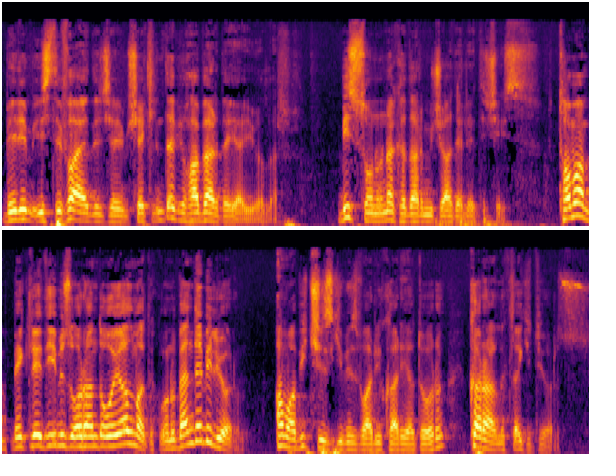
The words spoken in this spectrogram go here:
benim istifa edeceğim şeklinde bir haber de yayıyorlar. Biz sonuna kadar mücadele edeceğiz. Tamam beklediğimiz oranda oy almadık onu ben de biliyorum. Ama bir çizgimiz var yukarıya doğru kararlılıkla gidiyoruz.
